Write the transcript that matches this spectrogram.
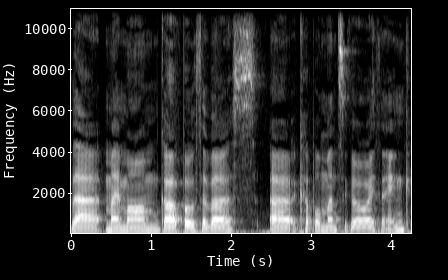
that my mom got both of us uh, a couple months ago, I think,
